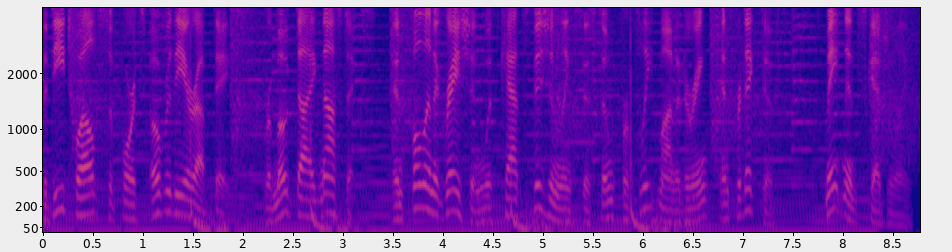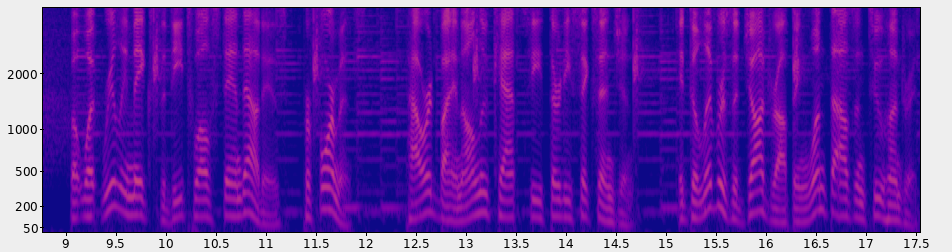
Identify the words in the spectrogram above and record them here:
The D12 supports over-the-air updates, remote diagnostics, and full integration with CAT's VisionLink system for fleet monitoring and predictive maintenance scheduling. But what really makes the D12 stand out is performance powered by an all-new CAT C36 engine. It delivers a jaw-dropping 1,200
